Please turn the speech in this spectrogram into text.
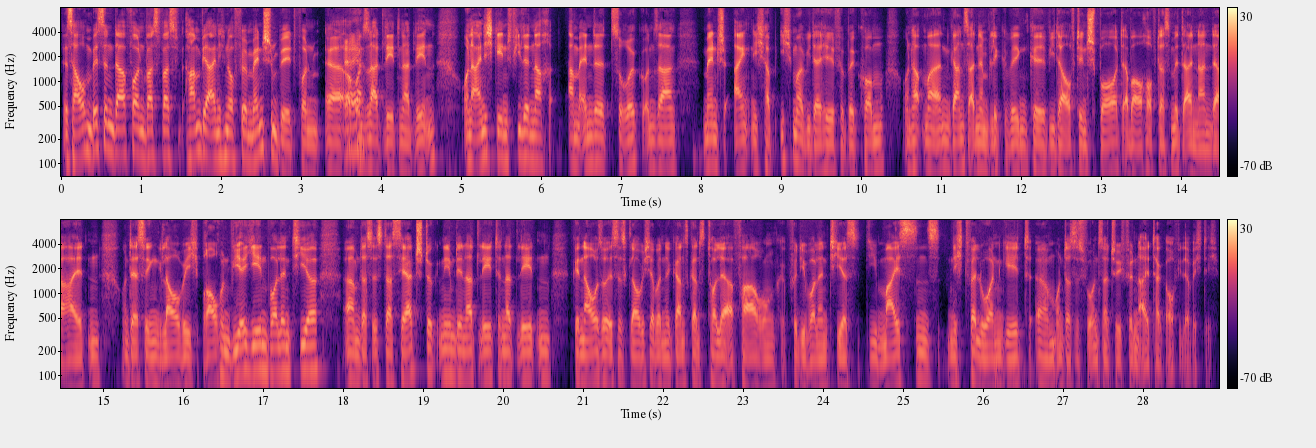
Ja. Ist auch ein bisschen davon, was, was haben wir eigentlich noch für ein Menschenbild von äh, ja, unseren ja. Athletinnen und Athleten. Und eigentlich gehen viele nach am Ende zurück und sagen, Mensch, eigentlich habe ich mal wieder Hilfe bekommen und habe mal einen ganz anderen Blickwinkel wieder auf den Sport, aber auch auf das Miteinander erhalten. Und deswegen glaube ich, brauchen wir jeden Volunteer. Ähm, das ist das Herzstück neben den Athletinnen und Athleten. Genauso ist es, glaube ich, aber eine ganz, ganz tolle Erfahrung für die Volunteers, die meistens nicht verloren geht. Ähm, und das ist für uns natürlich für den Alltag auch wieder wichtig.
